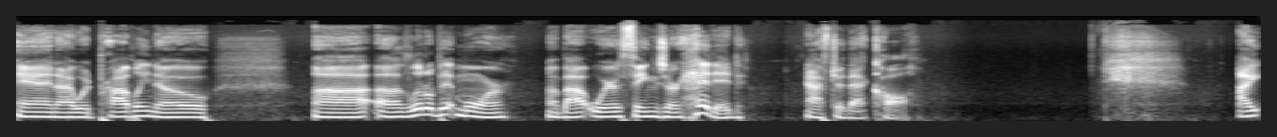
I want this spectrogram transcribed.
and I would probably know uh, a little bit more about where things are headed after that call. I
